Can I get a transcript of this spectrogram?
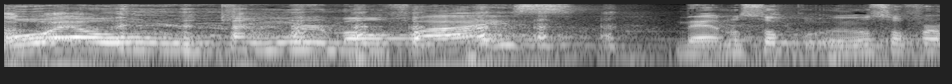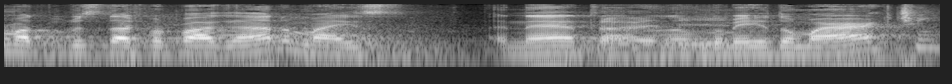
Ou é o que um irmão faz, né? Não sou, eu não sou formado em publicidade e propaganda, mas né, tá no, no, meio do marketing.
